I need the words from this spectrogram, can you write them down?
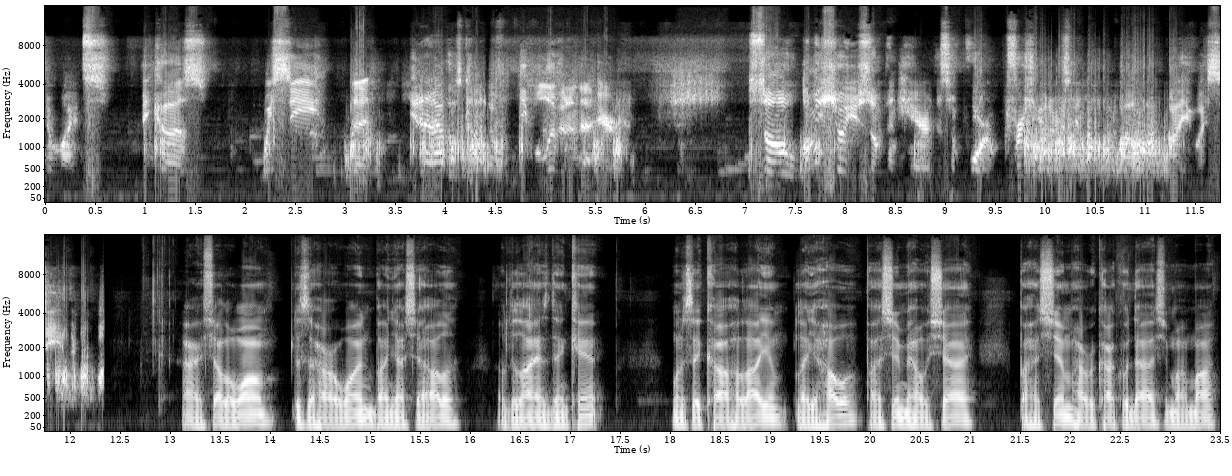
Edomites because we see that you didn't have those kind of people living in that area. So let me show you something here that's important. First, you gotta understand a little bit about IUIC. All right, Shalom. This is Hara One, Banyasha Allah of the Lions Den Camp. want to say Kal Halayim, La Yahweh, Bahashim Yahweh Shai, Bahashim Harakakwadash, Ma'amath.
